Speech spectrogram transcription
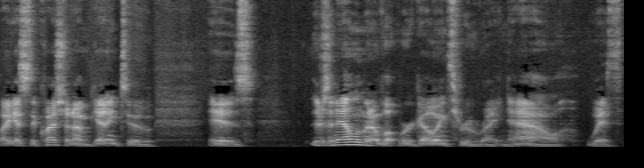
I guess the question I'm getting to is there's an element of what we're going through right now with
